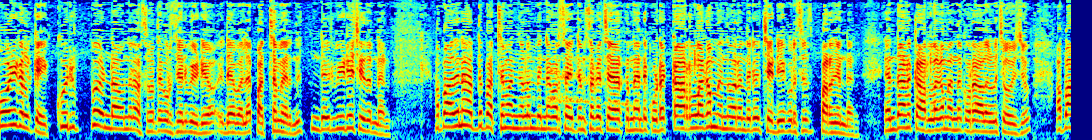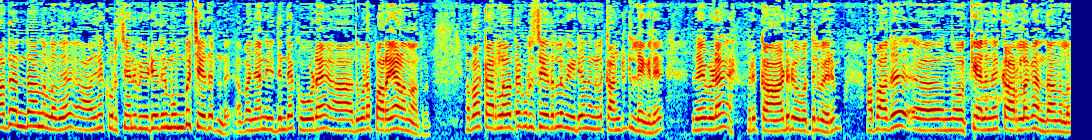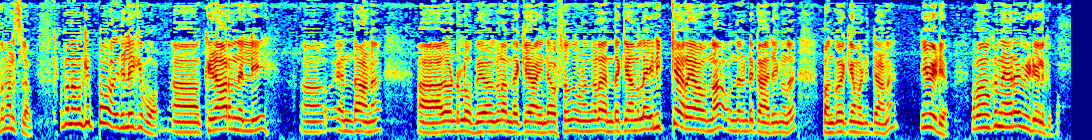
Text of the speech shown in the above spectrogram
കോഴികൾക്ക് കുരുപ്പ് ഉണ്ടാവുന്ന ഒരു അസുഖത്തെ കുറിച്ച് ഒരു വീഡിയോ ഇതേപോലെ പച്ചമരുന്നിന്റെ ഒരു വീഡിയോ ചെയ്തിട്ടുണ്ടായിരുന്നു. അപ്പൊ അതിനകത്ത് പച്ചമഞ്ഞളും പിന്നെ കുറച്ച് ഐറ്റംസ് ഒക്കെ ചേർക്കുന്നതിന്റെ കൂടെ കർളകം എന്ന് പറയുന്ന ഒരു ചെടിയെ കുറിച്ച് പറഞ്ഞിട്ടുണ്ടായിരുന്നു. എന്താണ് കർളകം എന്ന് കുറെ ആളുകൾ ചോദിച്ചു. അപ്പൊ അതെന്താന്നുള്ളത് അതിനെക്കുറിച്ച് ഞാൻ വീഡിയോ ഇതിന് മുമ്പ് ചെയ്തിട്ടുണ്ട്. അപ്പൊ ഞാൻ ഇതിന്റെ കൂടെ അതുകൂടെ പറയുകയാണെന്ന് മാത്രം. അപ്പൊ കർളകത്തെ കുറിച്ച് ചെയ്തിട്ടുള്ള വീഡിയോ നിങ്ങൾ കണ്ടിട്ടില്ലെങ്കിൽ ഇത് ഇവിടെ ഒരു കാർഡ് രൂപത്തിൽ വരും. അപ്പൊ അത് നോക്കിയാൽ നിങ്ങൾക്ക് കർളകം എന്താന്നുള്ളത് മനസ്സിലാവും. അപ്പൊ നമുക്കിപ്പോ ഇതിലേക്ക് പോവാം. കിഴാർ നെല്ലി എന്താണ് അതുകൊണ്ടുള്ള ഉപയോഗങ്ങൾ എന്തൊക്കെയാണ് അതിന്റെ ഔഷധ ഗുണങ്ങൾ എന്തൊക്കെയാണെന്നുള്ള എനിക്കറിയാവുന്ന ഒന്ന് രണ്ട് കാര്യങ്ങൾ പങ്കുവയ്ക്കാൻ വേണ്ടിയിട്ടാണ് ഈ വീഡിയോ. അപ്പൊ നമുക്ക് നേരെ വീഡിയോയിലേക്ക് പോകാം.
